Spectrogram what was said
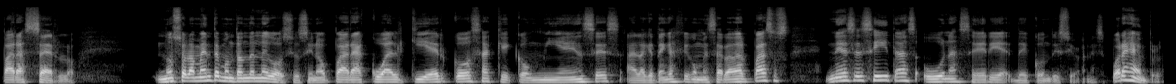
para hacerlo. No solamente montando el negocio, sino para cualquier cosa que comiences, a la que tengas que comenzar a dar pasos, necesitas una serie de condiciones. Por ejemplo,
